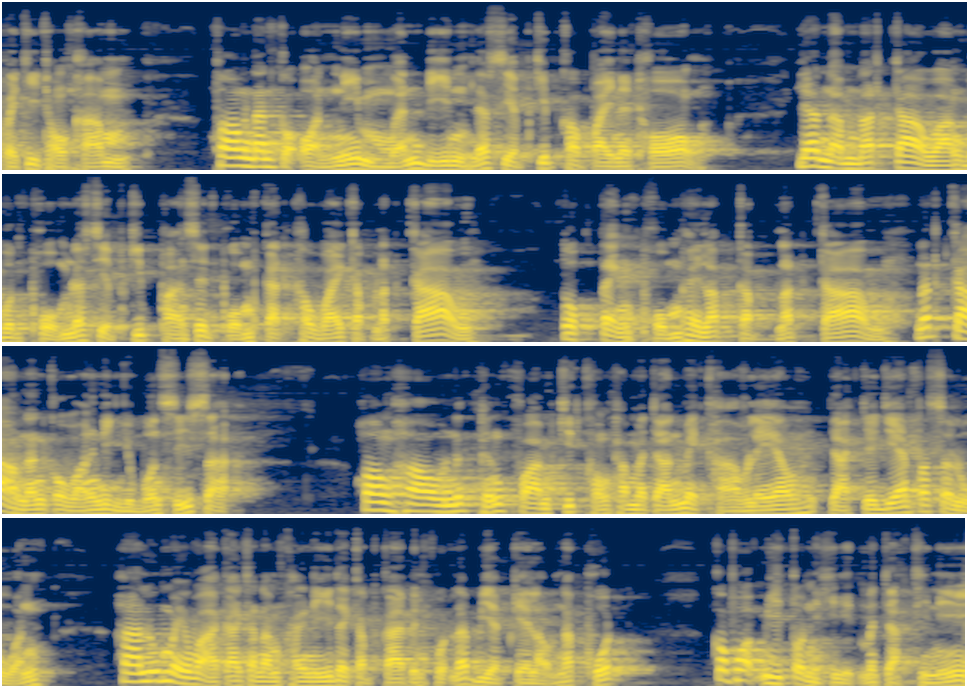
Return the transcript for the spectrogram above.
ไปที่ทองคำทองนั้นก็อ่อนนิ่มเหมือนดินแล้วเสียบกิฟเข้าไปในทอง แล้วนำรัดเก้าวางบนผมแล้วเสียบกิฟผ่านเส้นผมกัดเข้าไว้กับรัดเก้าตกแต่งผมให้รับกับรัดเก้ารัดเก้านั้นก็วางนิ่งอยู่บนศีรษะ ห้องเฮานึกถึงความคิดของธรรมจารย์เมฆขาวแล้ว อยากจะแย้มพระสลวนหารู้ไม่ว่าการกระทำครั้งนี้ได้กลับกลายเป็นกฎระเบียบแก่เหล่านักพจน์ก็เพราะมีต้นเหตุมาจากที่นี่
